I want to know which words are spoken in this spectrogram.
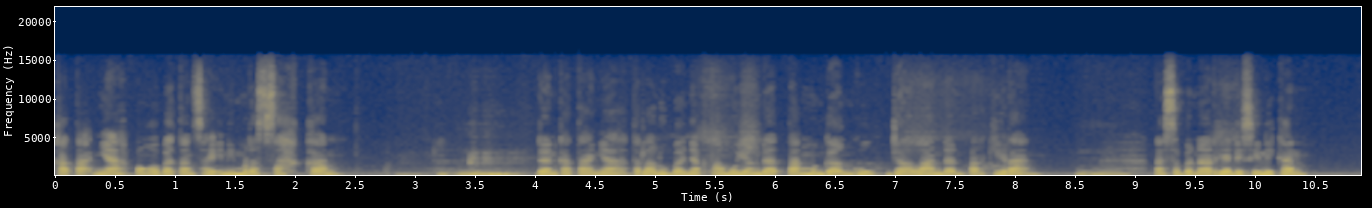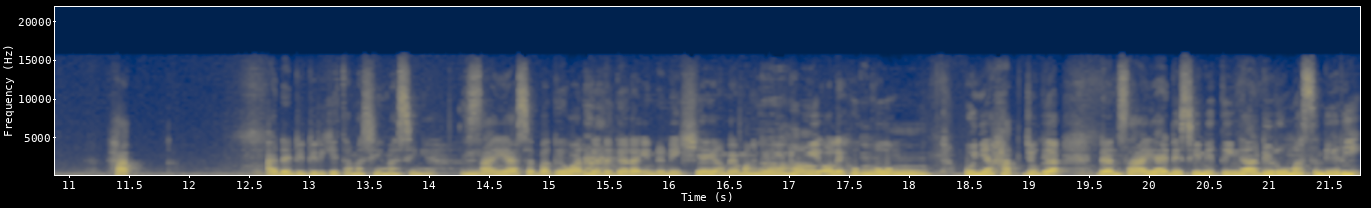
katanya pengobatan saya ini meresahkan. Dan katanya terlalu banyak tamu yang datang mengganggu jalan dan parkiran. Nah sebenarnya di sini kan hak ada di diri kita masing-masing ya. Iya. Saya sebagai warga negara Indonesia yang memang Punya dilindungi hak. oleh hukum, Mm-mm. punya hak juga. Dan saya di sini tinggal di rumah sendiri,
